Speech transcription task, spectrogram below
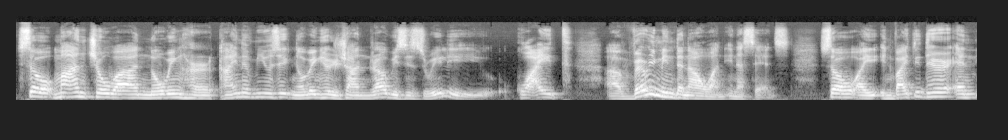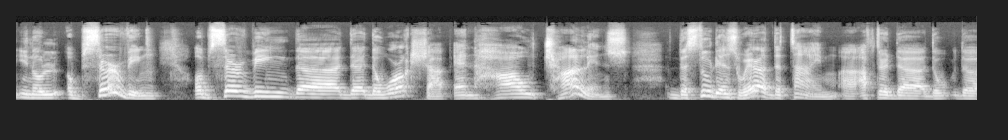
so Maan Chua, knowing her kind of music, knowing her genre, which is really quite uh, very Mindanaoan in a sense. So I invited her and you know observing observing the the, the workshop and how challenged the students were at the time uh, after the the, the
